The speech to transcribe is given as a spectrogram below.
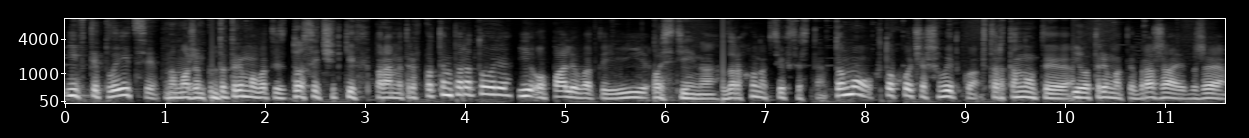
і в теплиці ми можемо дотримуватись досить чітких параметрів по температурі і опалювати її постійно за рахунок цих систем. Тому хто хоче швидко стартанути і отримати врожай вже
